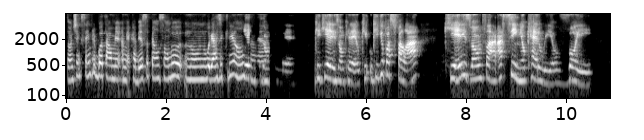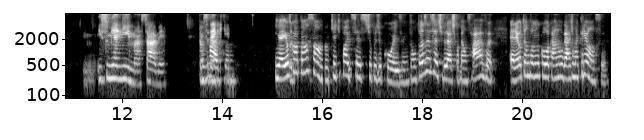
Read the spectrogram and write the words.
Então, eu tinha que sempre botar a minha cabeça pensando no, no lugar de criança, né? O que, que eles vão querer? O que, o que, que eu posso falar que eles vão falar assim, eu quero ir, eu vou ir. Isso me anima, sabe? Então, Exato. você tem que... E aí eu ficava pensando, o que, que pode ser esse tipo de coisa? Então, todas essas atividades que eu pensava, era eu tentando me colocar no lugar de uma criança.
